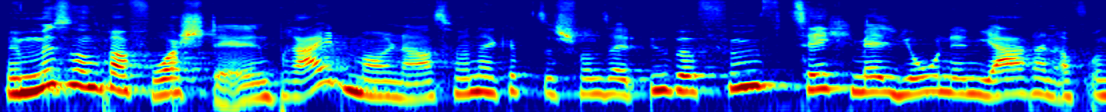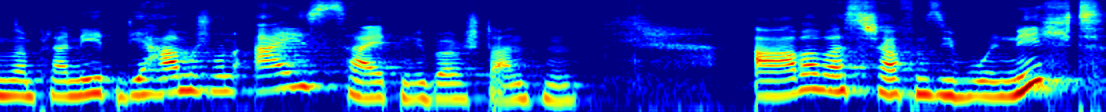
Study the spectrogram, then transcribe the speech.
Wir müssen uns mal vorstellen, Breitmaulnashörner gibt es schon seit über 50 Millionen Jahren auf unserem Planeten. Die haben schon Eiszeiten überstanden. Aber was schaffen sie wohl nicht?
